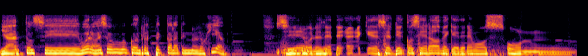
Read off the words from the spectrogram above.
Ya, entonces, bueno, eso con respecto a la tecnología. Sí, bueno, hay que ser bien considerado de que tenemos un,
